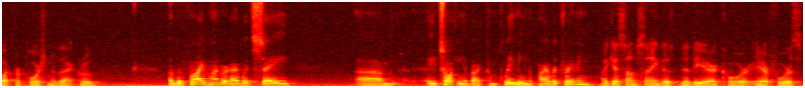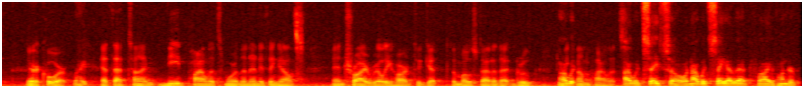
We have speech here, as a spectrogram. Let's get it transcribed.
What proportion of that group? Of the 500, I would say, um, are you talking about completing the pilot training? I guess I'm saying, does, did the Air Corps, Air Force, Air Corps Right. at that time need pilots more than anything else and try really hard to get the most out of that group to I would- become pilots? I would say so, and I would say of that 500,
